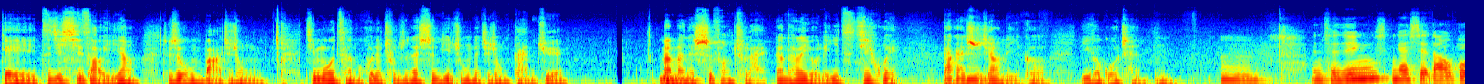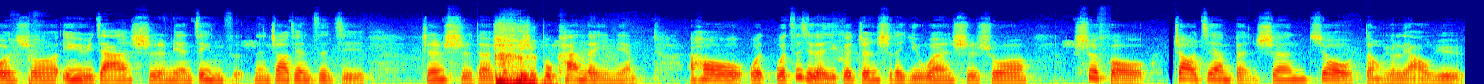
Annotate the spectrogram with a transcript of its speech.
给自己洗澡一样，就是我们把这种筋膜层或者储存在身体中的这种感觉，慢慢的释放出来，让它有了一次机会，大概是这样的一个一个过程。嗯嗯，你曾经应该写到过，说阴瑜伽是面镜子，能照见自己真实的甚至是不堪的一面。然后我我自己的一个真实的疑问是说，是否照见本身就等于疗愈，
